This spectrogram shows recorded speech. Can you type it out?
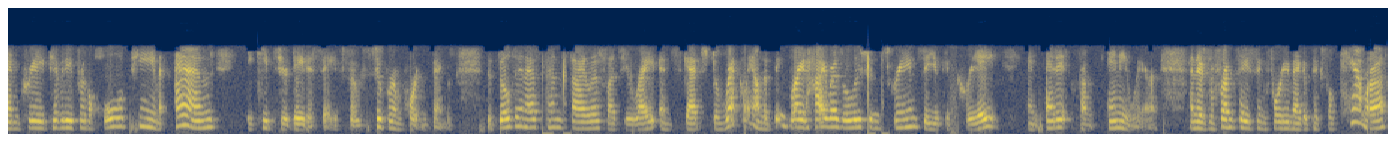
and creativity for the whole team and it keeps your data safe. So super important things. The built-in S Pen stylus lets you write and sketch directly on the big bright high resolution screen so you can create and edit from anywhere. And there's a front-facing 40 megapixel camera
